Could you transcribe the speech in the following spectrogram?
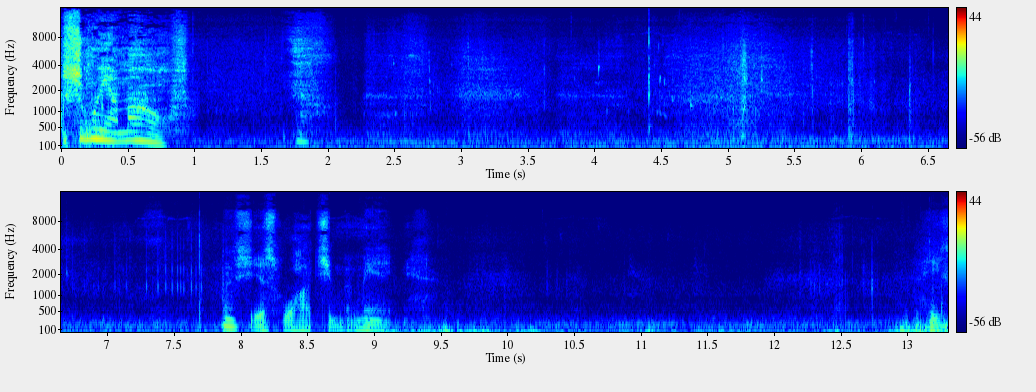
swim off. Let's just watch him a minute. He's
